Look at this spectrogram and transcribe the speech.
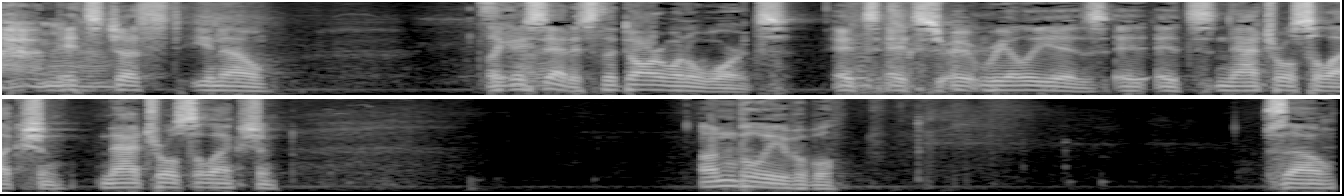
So It's just you know, like I said, it's the Darwin Awards. It's it's it really is. It, it's natural selection. Natural selection. Unbelievable. So,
